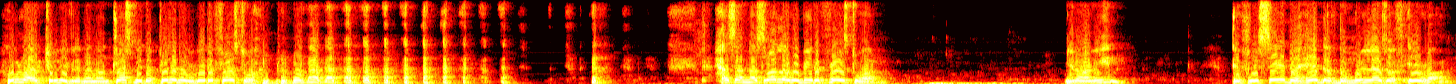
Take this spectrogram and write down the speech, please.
who like to leave lebanon trust me the president will be the first one hassan nasrallah will be the first one you know what i mean if we say the head of the mullahs of iran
